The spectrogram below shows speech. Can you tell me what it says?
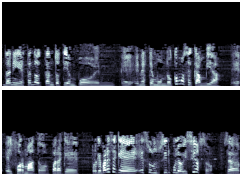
Dani, estando tanto tiempo en, eh, en este mundo, ¿cómo se cambia eh, el formato para que porque parece que es un círculo vicioso, o sea,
